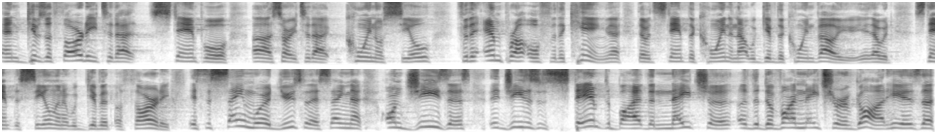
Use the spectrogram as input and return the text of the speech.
and gives authority to that stamp or, uh, sorry, to that coin or seal for the emperor or for the king. They would stamp the coin and that would give the coin value. They would stamp the seal and it would give it authority. It's the same word used for there, saying that on Jesus, Jesus is stamped by the nature, uh, the divine nature of God. He is the,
